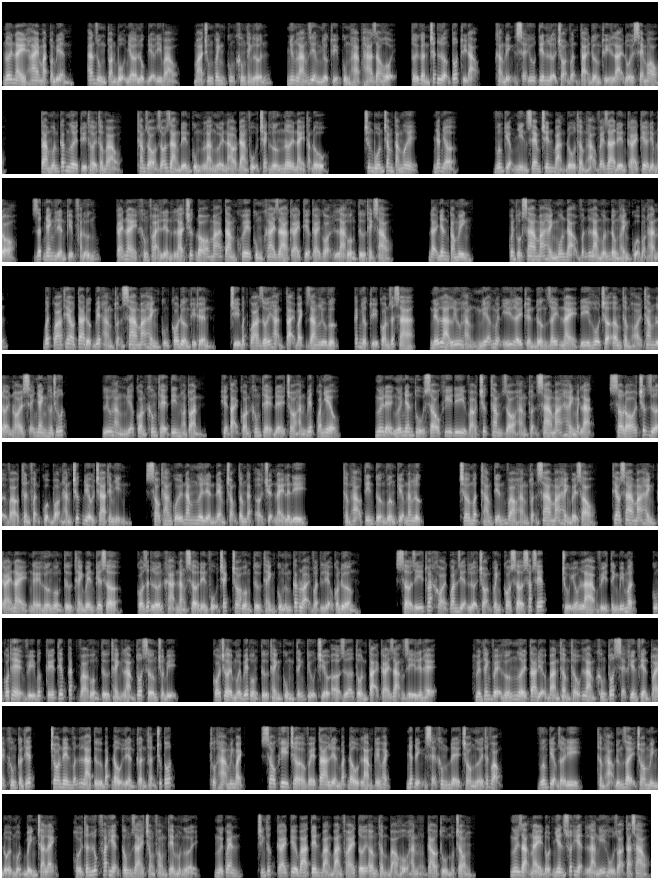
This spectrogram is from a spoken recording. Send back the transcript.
Nơi này hai mặt toàn biển, an dùng toàn bộ nhờ lục địa đi vào, mà chung quanh cũng không thành lớn, nhưng láng giềng nhược thủy cùng hạp hà giao hội tới gần chất lượng tốt thủy đạo, khẳng định sẽ ưu tiên lựa chọn vận tải đường thủy lại đổi xe mau. Ta muốn các ngươi tùy thời thấm vào thăm dò rõ ràng đến cùng là người nào đang phụ trách hướng nơi này tặng đồ. Chương bốn trăm tám mươi, nhắc nhở. Vương kiệm nhìn xem trên bản đồ thẩm hạo vẽ ra đến cái kia điểm đỏ, rất nhanh liền kịp phản ứng, cái này không phải liền là trước đó mã tam khuê cùng khai ra cái kia cái gọi là hoàng tử thành sao? Đại nhân cao minh. Quen thuộc xa mã hành môn đạo vẫn là muốn đồng hành của bọn hắn. Bất quá theo ta được biết hàng thuận xa mã hành cũng có đường thủy thuyền, chỉ bất quá giới hạn tại bạch giang lưu vực, cách nhược thủy còn rất xa nếu là lưu hằng nghĩa nguyện ý lấy thuyền đường dây này đi hỗ trợ âm thầm hỏi thăm lời nói sẽ nhanh hơn chút. Lưu hằng nghĩa còn không thể tin hoàn toàn, hiện tại còn không thể để cho hắn biết quá nhiều. Ngươi để ngươi nhân thủ sau khi đi vào trước thăm dò hàng thuận xa mã hành mạch lạc, sau đó trước dựa vào thân phận của bọn hắn trước điều tra thêm nhìn, sáu tháng cuối năm ngươi liền đem trọng tâm đặt ở chuyện này lên đi. Thẩm hạo tin tưởng vương kiệm năng lực. Chờ mật thám tiến vào hàng thuận xa mã hành về sau, theo xa mã hành cái này nghề hướng uổng tử thành bên kia sở, có rất lớn khả năng sở đến phụ trách cho uổng tử thành cung ứng các loại vật liệu con đường sở dĩ thoát khỏi quan diện lựa chọn quanh co sở sắp xếp, chủ yếu là vì tính bí mật, cũng có thể vì bước kế tiếp cắt vào hưởng tử thành làm tốt sớm chuẩn bị. Có trời mới biết hưởng tử thành cùng tĩnh cựu triều ở giữa tồn tại cái dạng gì liên hệ. Huyền thanh vệ hướng người ta địa bàn thẩm thấu làm không tốt sẽ khiến phiền toái không cần thiết, cho nên vẫn là từ bắt đầu liền cẩn thận chút tốt. Thuộc hạ minh bạch, sau khi trở về ta liền bắt đầu làm kế hoạch, nhất định sẽ không để cho người thất vọng. Vương kiệm rời đi, thẩm hạo đứng dậy cho mình đổi một bình trà lạnh, hồi thân lúc phát hiện công giải trong phòng thêm một người người quen chính thức cái kia ba tên bảng ban phái tới âm thầm bảo hộ hắn cao thủ một trong. Ngươi dạng này đột nhiên xuất hiện là nghĩ hù dọa ta sao?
